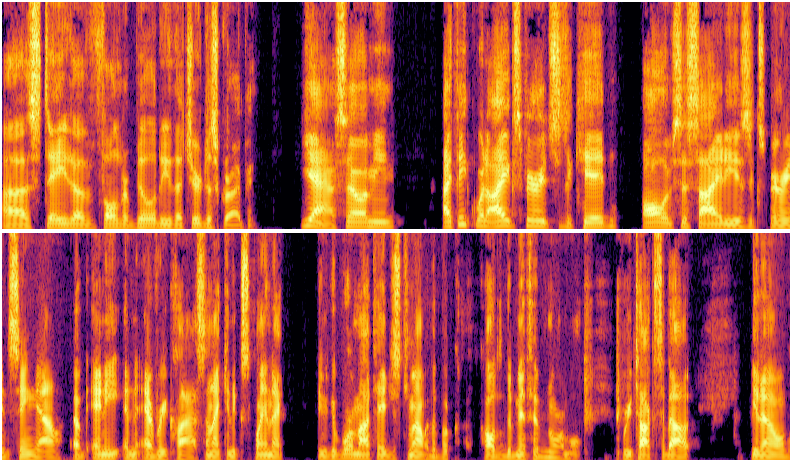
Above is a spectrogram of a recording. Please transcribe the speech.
uh, state of vulnerability that you're describing. Yeah. So I mean, I think what I experienced as a kid all of society is experiencing now of any and every class. And I can explain that. Gabor Mate just came out with a book called The Myth of Normal, where he talks about, you know,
